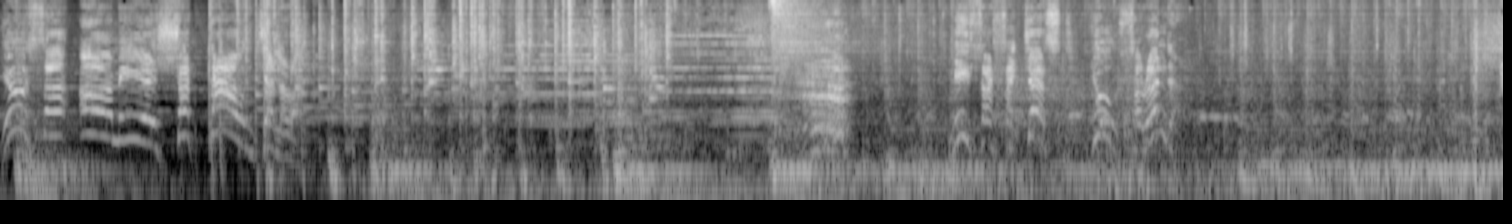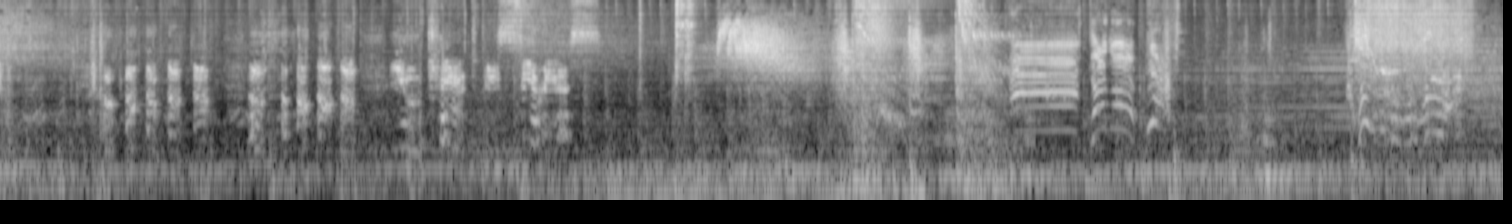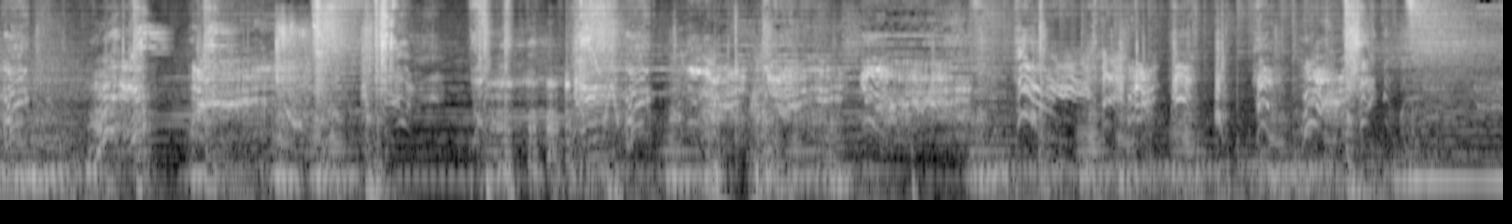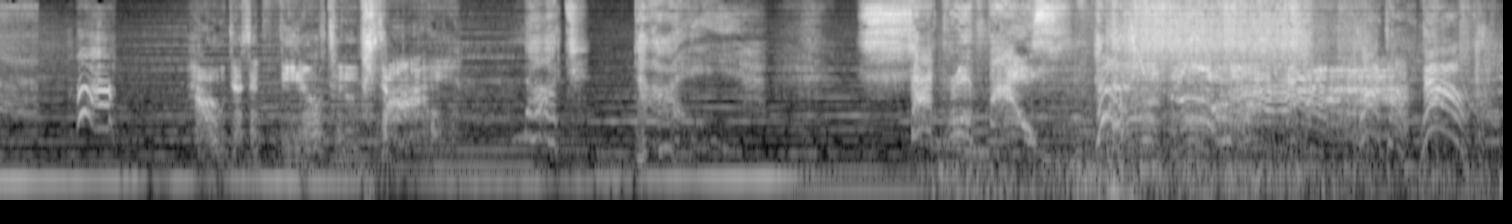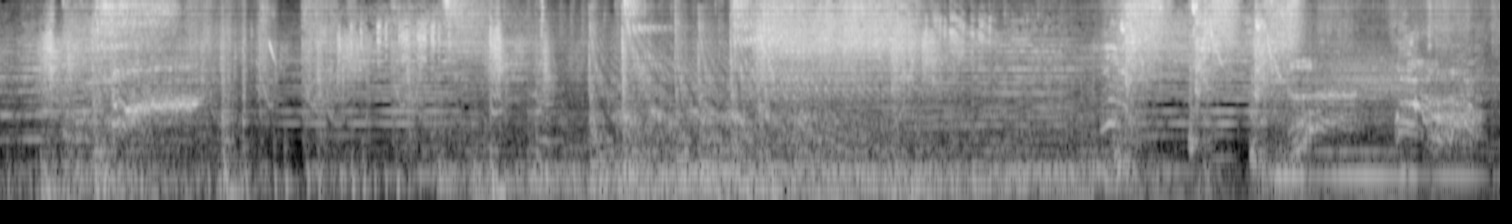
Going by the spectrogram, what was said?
Yusa army is shut down, General! Misa suggests you surrender. You can't be serious! How does it feel to die? Not die. Sacrifice! Carter, now!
